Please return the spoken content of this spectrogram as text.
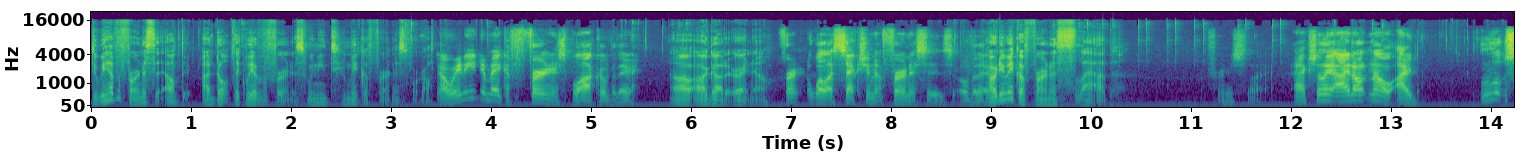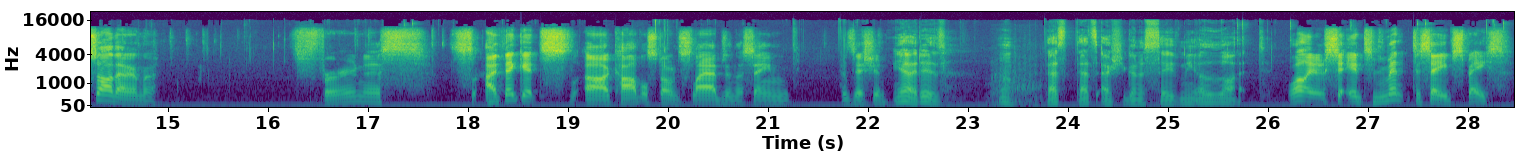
Do we have a furnace out there? I don't think we have a furnace. We need to make a furnace for out there. Now we need to make a furnace block over there. Oh, I got it right now. Fur- well, a section of furnaces over there. How do you make a furnace slab? Furnace slab. Actually, I don't know. I l- saw that in the furnace. I think it's uh, cobblestone slabs in the same position. Yeah, it is. Oh, that's that's actually gonna save me a lot. Well, it's it's meant to save space.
